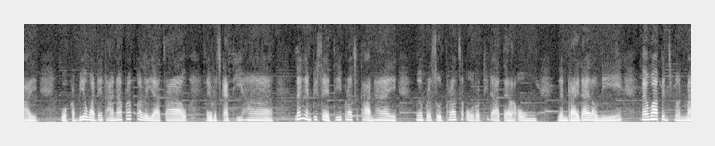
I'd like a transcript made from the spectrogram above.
าย บวกกับเบี้ยวัดในฐานะพระภรรยาเจ้าในรัชกาลที่ 5 และเงินพิเศษที่พระราชทานให้ เมื่อประสูติพระราชโอรสธิดาแต่ละองค์ เงินรายได้เหล่านี้ แม้ว่าเป็นจำนวนม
